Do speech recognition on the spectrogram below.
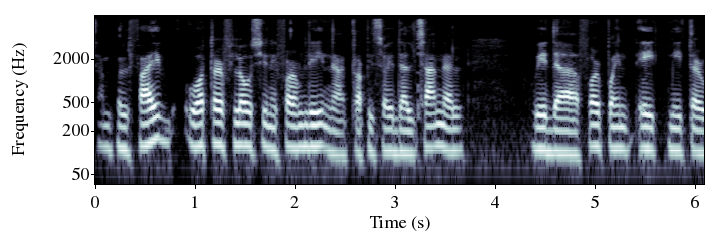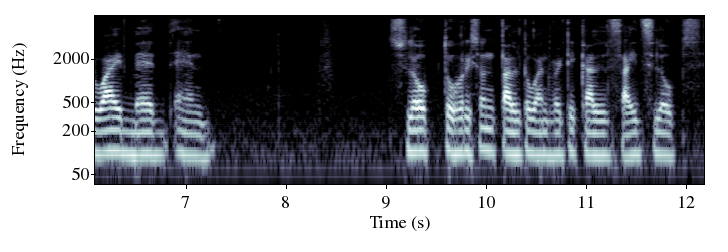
Sample 5, water flows uniformly in a trapezoidal channel with a 4.8 meter wide bed and slope to horizontal to 1 vertical side slopes.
